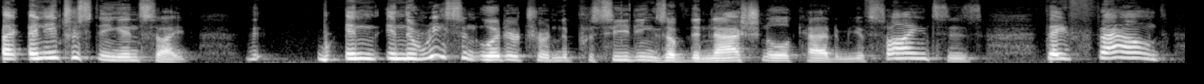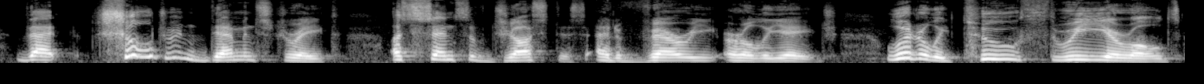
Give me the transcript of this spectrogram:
a, an interesting insight. In, in the recent literature and the proceedings of the National Academy of Sciences, they found that children demonstrate a sense of justice at a very early age. Literally, two, three year olds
